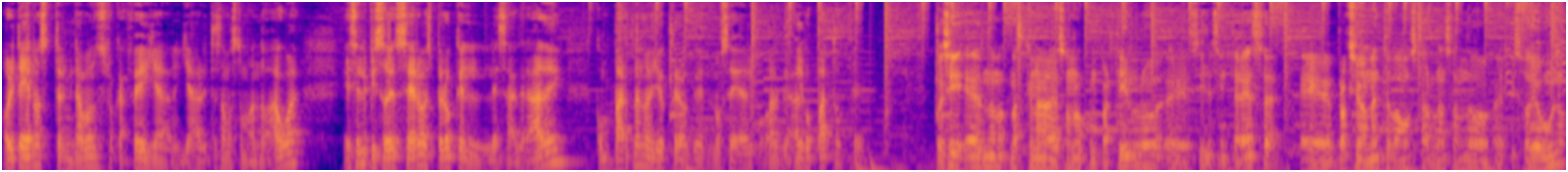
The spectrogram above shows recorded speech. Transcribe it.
Ahorita ya nos terminamos nuestro café y ya, ya ahorita estamos tomando agua. Es el episodio cero, espero que les agrade. Compártanlo, yo creo que, no sé, algo, algo, pato. Que... Pues sí, es más que nada eso, ¿no? Compartirlo eh, si les interesa. Eh, próximamente vamos a estar lanzando episodio 1.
